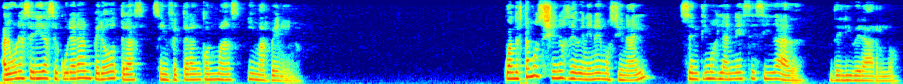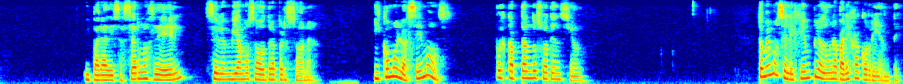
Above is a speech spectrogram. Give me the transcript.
Algunas heridas se curarán, pero otras se infectarán con más y más veneno. Cuando estamos llenos de veneno emocional, sentimos la necesidad de liberarlo y para deshacernos de él se lo enviamos a otra persona. ¿Y cómo lo hacemos? Pues captando su atención. Tomemos el ejemplo de una pareja corriente.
